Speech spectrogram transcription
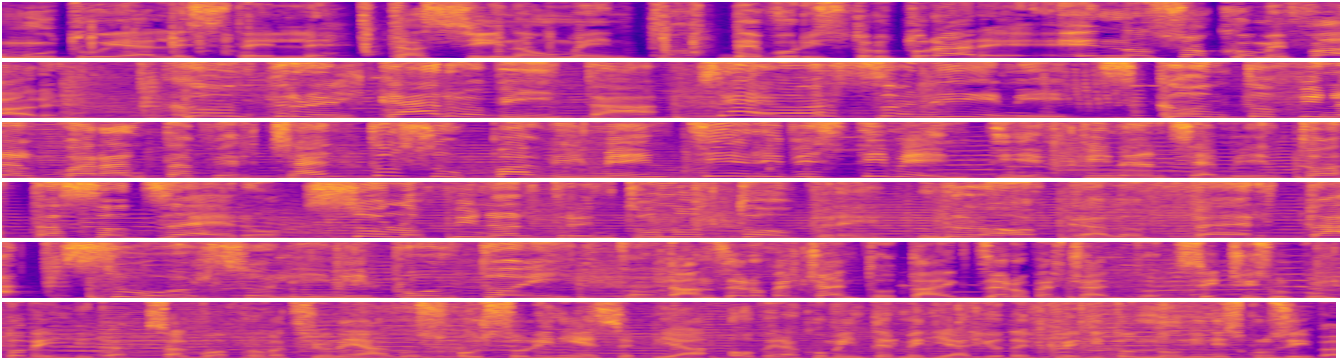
mutui alle stelle, tassi in aumento, devo ristrutturare e non so come fare. Contro il caro vita c'è Orsolini. Sconto fino al 40% su pavimenti e rivestimenti e finanziamento a tasso zero. Solo fino al 31 ottobre. Blocca l'offerta su orsolini.it. TAN 0%, TAI 0%, secci sul punto vendita, salvo approvazione Agos. Orsolini SPA opera come intermediario del credito non in esclusiva.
